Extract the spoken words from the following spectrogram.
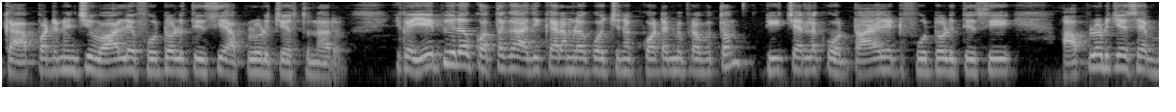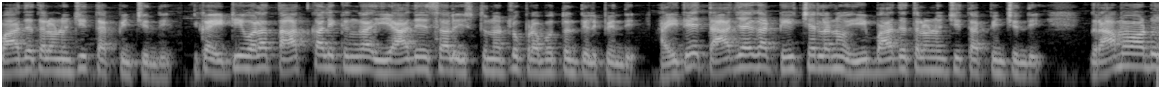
ఇక అప్పటి నుంచి వాళ్ళే ఫోటోలు తీసి అప్లోడ్ చేస్తున్నారు. ఇక ఏపీలో కొత్తగా అధికారంలోకి వచ్చిన కూటమి ప్రభుత్వం టీచర్లకు టాయిలెట్ ఫోటోలు తీసి అప్లోడ్ చేసే బాధ్యతల నుంచి తప్పించింది. ఇక ఇటీవల తాత్కాలికంగా ఈ ఆదేశాలు ఇస్తున్నట్లు ప్రభుత్వం తెలిపింది. అయితే తాజాగా టీచర్లను ఈ బాధ్యతల నుంచి తప్పించింది. గ్రామవార్డు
